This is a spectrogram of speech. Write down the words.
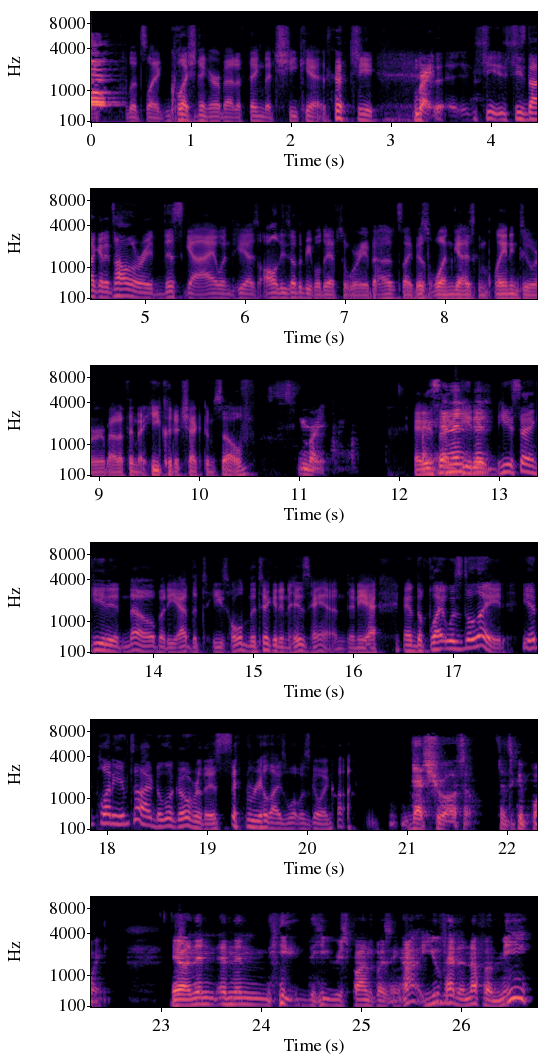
that's like questioning her about a thing that she can't. she Right. Uh, she she's not going to tolerate this guy when she has all these other people to have to worry about. It's like this one guy's complaining to her about a thing that he could have checked himself, Right. and he's saying and then- he didn't. He's saying he didn't know, but he had the he's holding the ticket in his hand, and he had, and the flight was delayed. He had plenty of time to look over this and realize what was going on. That's true. Also, that's a good point. Yeah, and then and then he he responds by saying, "Huh? You've had enough of me.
